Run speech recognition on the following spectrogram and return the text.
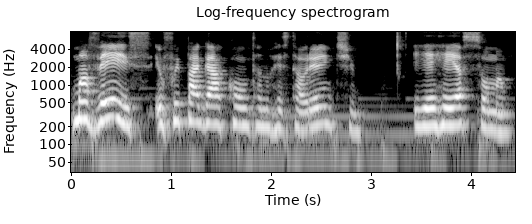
Uma vez eu fui pagar a conta no restaurante e errei a soma.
